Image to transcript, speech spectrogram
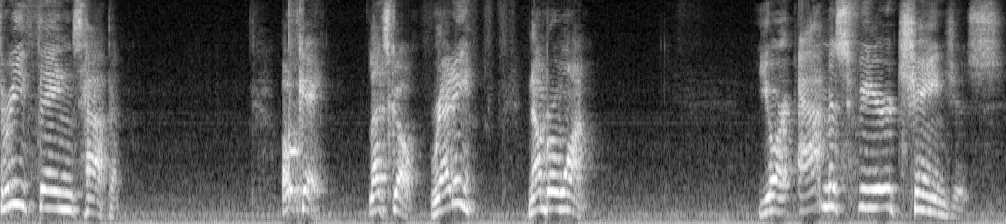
three things happen. Okay, let's go. Ready? Number one, your atmosphere changes.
